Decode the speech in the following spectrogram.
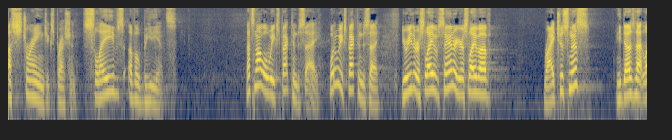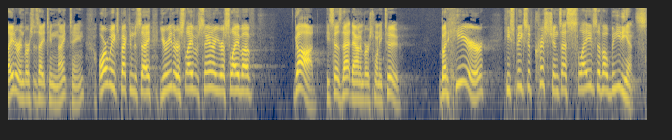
a strange expression slaves of obedience. That's not what we expect him to say. What do we expect him to say? You're either a slave of sin or you're a slave of righteousness. He does that later in verses 18 and 19. Or we expect him to say, You're either a slave of sin or you're a slave of God. He says that down in verse 22. But here, he speaks of Christians as slaves of obedience.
